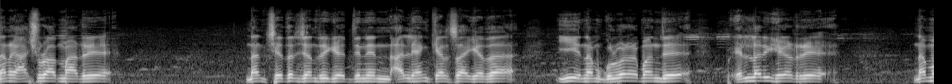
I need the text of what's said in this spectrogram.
ನನಗೆ ಆಶೀರ್ವಾದ ಮಾಡಿರಿ. ನನ್ನ ಕ್ಷೇತ್ರ ಜನರಿಗೆ ಹೇಳ್ತೀನಿ ಅಲ್ಲಿ ಹೆಂಗೆ ಕೆಲಸ ಆಗ್ಯದ ಈ ನಮ್ಮ ಗುಲ್ಬರ್ಗ ಬಂದು ಎಲ್ಲರಿಗೆ ಹೇಳ್ರಿ ನಮ್ಮ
